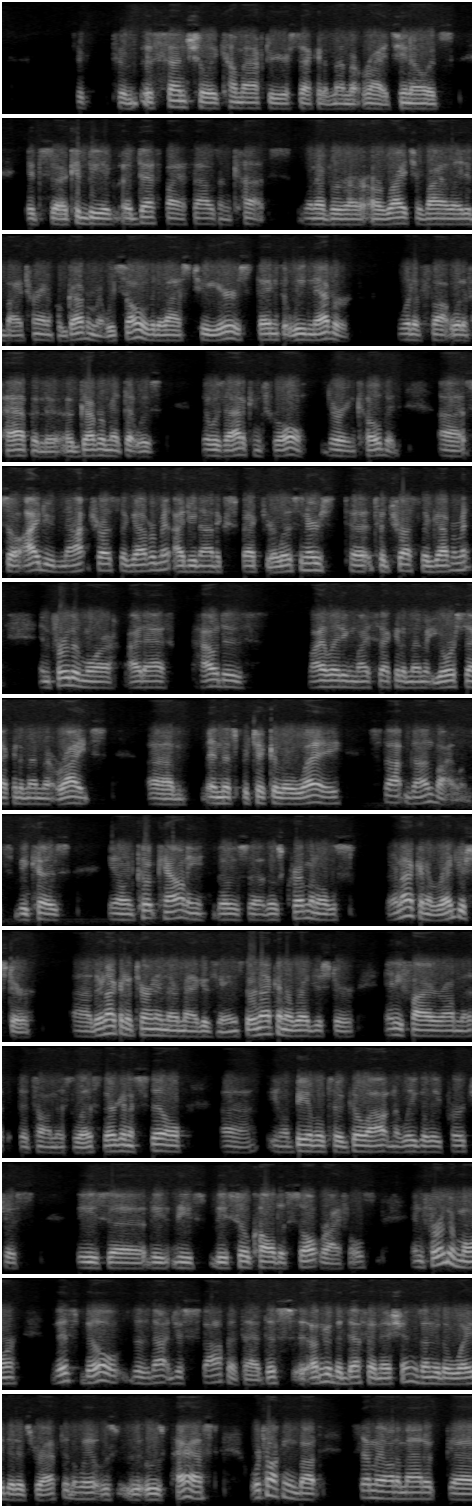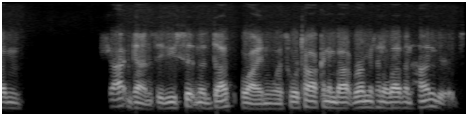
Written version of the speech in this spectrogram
to to essentially come after your Second Amendment rights. You know, it's it's uh, could be a, a death by a thousand cuts whenever our, our rights are violated by a tyrannical government. We saw over the last two years things that we never would have thought would have happened. A, a government that was that was out of control during COVID. Uh, so I do not trust the government. I do not expect your listeners to, to trust the government. And furthermore, I'd ask, how does violating my Second Amendment, your Second Amendment rights um, in this particular way, stop gun violence. Because you know, in Cook County, those uh, those criminals, they're not going to register. Uh, they're not going to turn in their magazines. They're not going to register any firearm that, that's on this list. They're going to still, uh, you know, be able to go out and illegally purchase these uh, these these, these so-called assault rifles. And furthermore, this bill does not just stop at that. This, under the definitions, under the way that it's drafted, and the way it was it was passed, we're talking about semi-automatic um, shotguns that you sit in a duck blind with. We're talking about Remington 1100s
